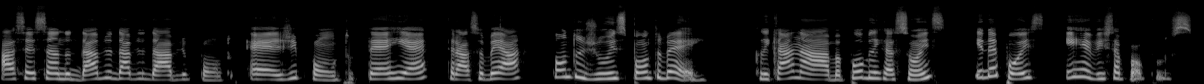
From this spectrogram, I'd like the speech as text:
acessando www.eg.tre-ba.jus.br, clicar na aba Publicações e depois em Revista Populus.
